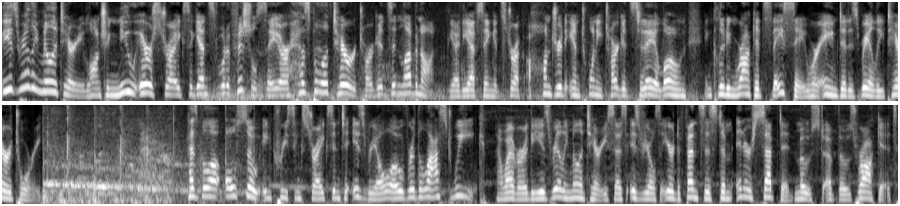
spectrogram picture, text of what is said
The Israeli military launching new airstrikes against what officials say are Hezbollah terror targets in Lebanon. The IDF saying it struck 120 targets today alone, including rockets they say were aimed at Israeli territory. Hezbollah also increasing strikes into Israel over the last week. However, the Israeli military says Israel's air defense system intercepted most of those rockets.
